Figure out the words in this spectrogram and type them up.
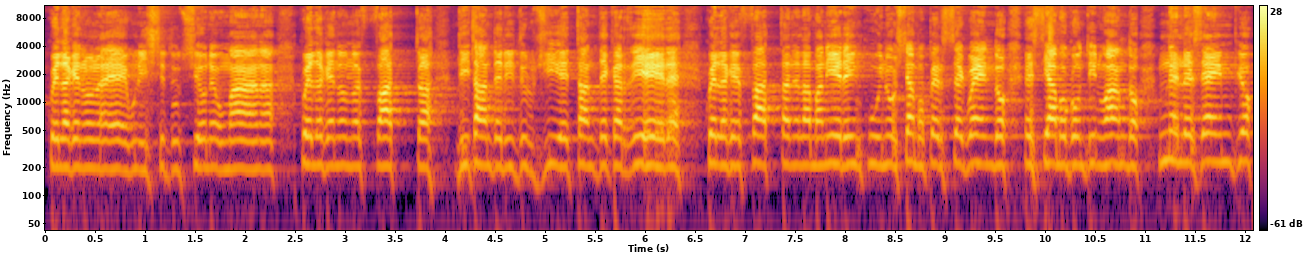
quella che non è un'istituzione umana, quella che non è fatta di tante liturgie e tante carriere, quella che è fatta nella maniera in cui noi stiamo perseguendo e stiamo continuando nell'esempio,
